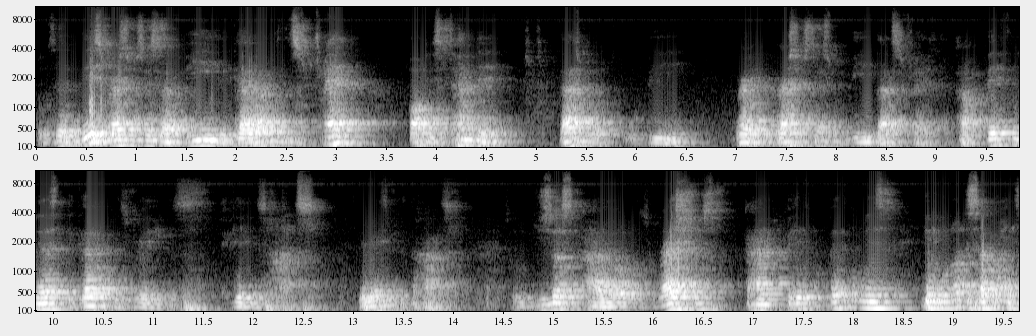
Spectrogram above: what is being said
So said, this righteousness shall be the guide, the strength of his standing. That's what will be righteousness will be that strength. Our faithfulness, the God of his reins. Again, his hands. The reins is the hands. So Jesus, our Lord, was righteous and faithful. Faithful means he will not disappoint.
